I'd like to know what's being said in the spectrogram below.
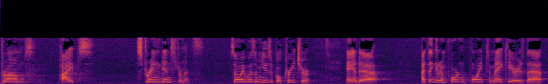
drums, pipes, stringed instruments. So he was a musical creature. And uh, I think an important point to make here is that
